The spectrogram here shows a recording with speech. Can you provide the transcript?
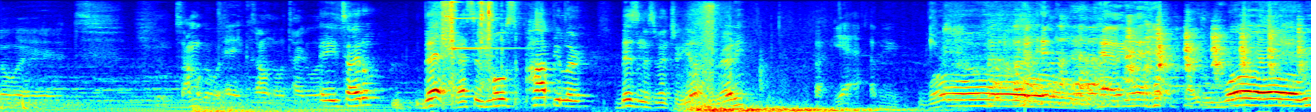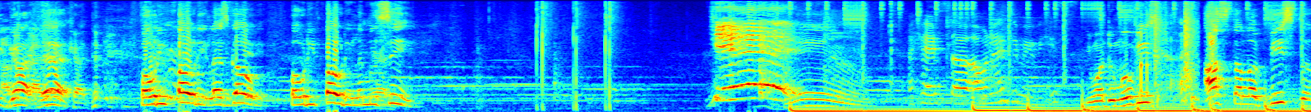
Go with. So I'm gonna go with A because I don't know what Tidal it A Tidal. Bet. That's his most popular business venture. Yep. You ready? Yeah, I mean. Whoa. Hell yeah. Whoa. We got that. 40 40. Let's go. 40 40. Let me see. Yeah. Damn. Okay, so I want to do movies. You want to do movies? Hasta la Vista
